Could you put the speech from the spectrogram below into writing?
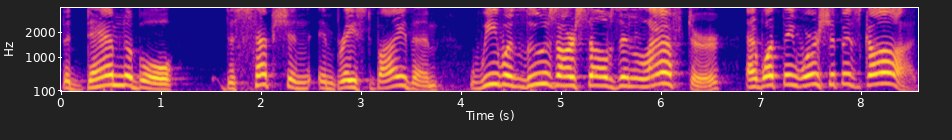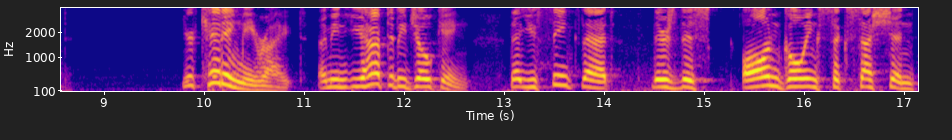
the damnable deception embraced by them, we would lose ourselves in laughter at what they worship as God. You're kidding me, right? I mean, you have to be joking that you think that there's this ongoing succession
